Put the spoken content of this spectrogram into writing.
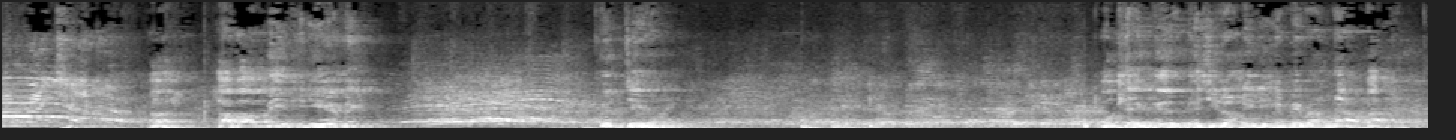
All right, y'all. Uh, how about me? Can you hear me? Good deal. Okay, good, because you don't need to hear me right now. Bye.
